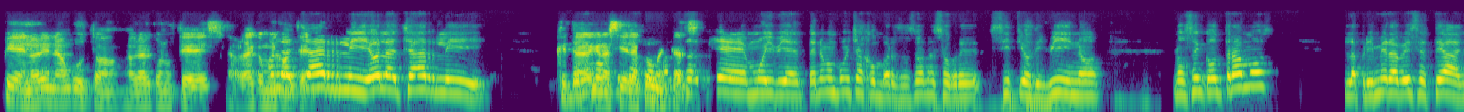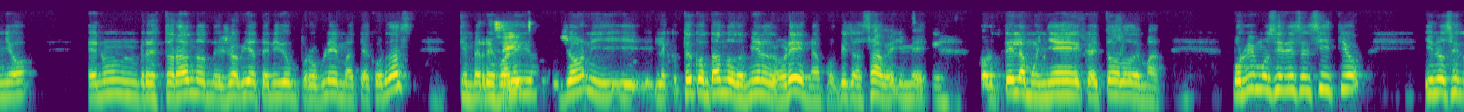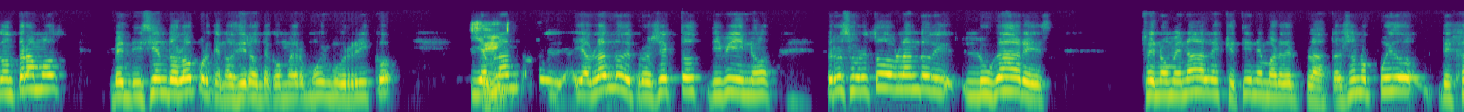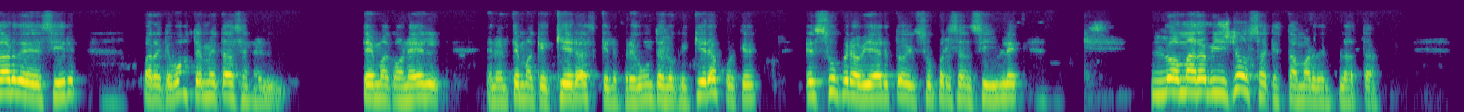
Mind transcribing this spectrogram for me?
Bien, Lorena, un gusto hablar con ustedes. La verdad que muy hola, Charlie, hola Charlie. ¿Qué tal, Graciela? ¿Cómo estás? Bien, muy bien. Tenemos muchas conversaciones sobre sitios divinos. Nos encontramos la primera vez este año en un restaurante donde yo había tenido un problema, ¿te acordás? Que me resbalé de un sillón y, le estoy contando también a Lorena, porque ella sabe, y me corté la muñeca y todo lo demás. Volvimos a ir a ese sitio y nos encontramos bendiciéndolo porque nos dieron de comer muy, muy rico y, hablando, y hablando de proyectos divinos, pero sobre todo hablando de lugares fenomenales que tiene Mar del Plata. Yo no puedo dejar de decir, para que vos te metas en el tema con él, en el tema que quieras, que le preguntes lo que quieras, porque es súper abierto y súper sensible. Lo maravillosa que está Mar del Plata,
